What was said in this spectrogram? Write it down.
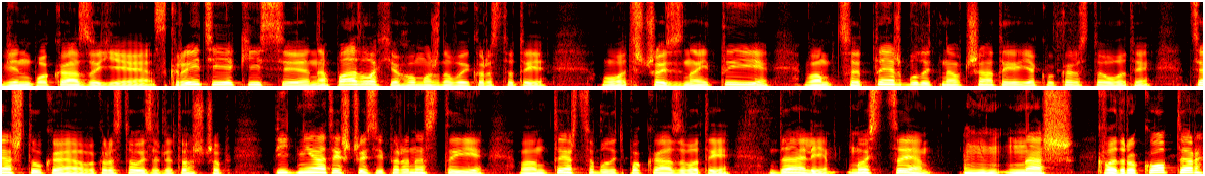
він показує скриті якісь на пазлах, його можна використати. От, щось знайти, вам це теж будуть навчати, як використовувати. Ця штука використовується для того, щоб підняти щось і перенести. Вам теж це будуть показувати. Далі, ось це наш квадрокоптер,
